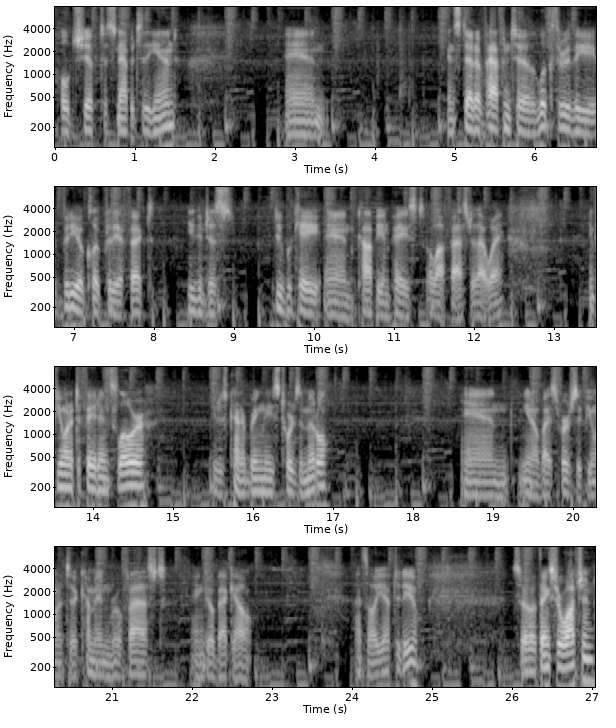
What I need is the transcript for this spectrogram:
Hold shift to snap it to the end. And instead of having to look through the video clip for the effect you can just duplicate and copy and paste a lot faster that way. If you want it to fade in slower you just kind of bring these towards the middle. And you know vice versa if you want it to come in real fast and go back out. That's all you have to do so thanks for watching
